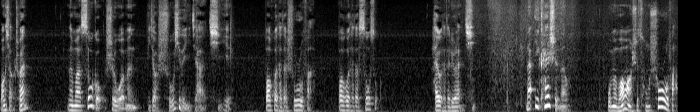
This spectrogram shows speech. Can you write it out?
王小川。那么，搜狗是我们比较熟悉的一家企业，包括它的输入法，包括它的搜索，还有它的浏览器。那一开始呢，我们往往是从输入法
